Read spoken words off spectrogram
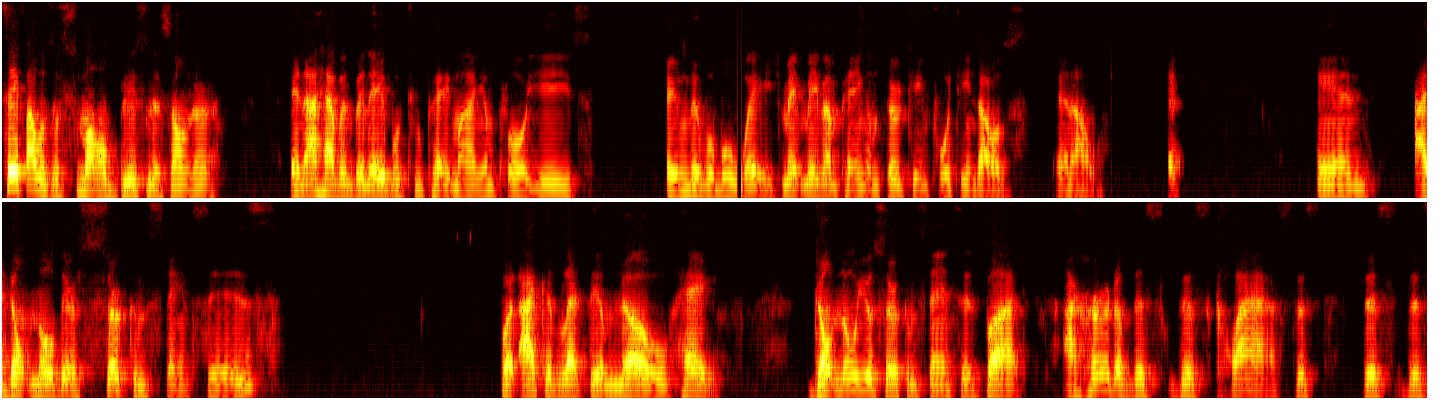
say if i was a small business owner and i haven't been able to pay my employees a livable wage May- maybe i'm paying them 13 14 dollars an hour Okay. and i don't know their circumstances but i could let them know hey don't know your circumstances but I heard of this this class, this this this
